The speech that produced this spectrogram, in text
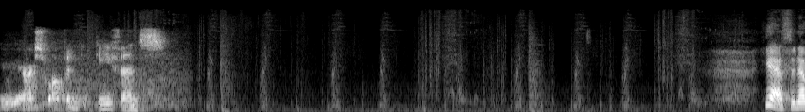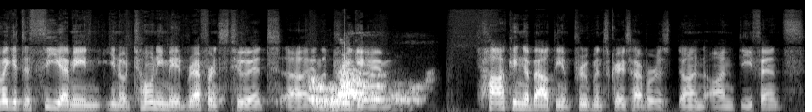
Here we are swapping to defense. Yeah, so now we get to see. I mean, you know, Tony made reference to it uh, in the pregame, talking about the improvements Grays Harbor has done on defense,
